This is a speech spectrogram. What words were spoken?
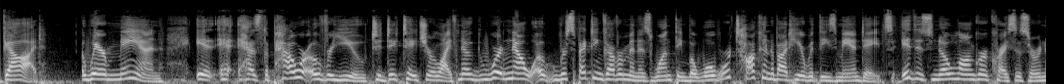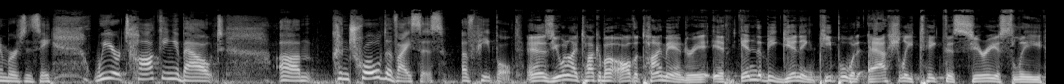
God, where man it, has the power over you to dictate your life. Now, we're now uh, respecting government is one thing, but what we're talking about here with these mandates, it is no longer a crisis or an emergency. We are talking about um, control devices of people. As you and I talk about all the time, Andrea, if in the beginning people would actually take this seriously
